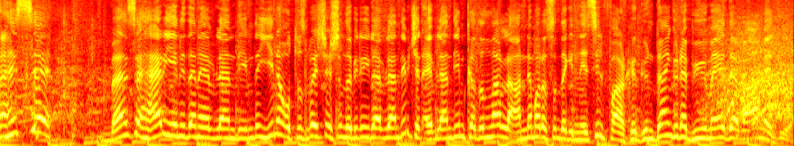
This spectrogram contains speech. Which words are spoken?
Bense Bense her yeniden evlendiğimde yine 35 yaşında biriyle evlendiğim için evlendiğim kadınlarla annem arasındaki nesil farkı günden güne büyümeye devam ediyor.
